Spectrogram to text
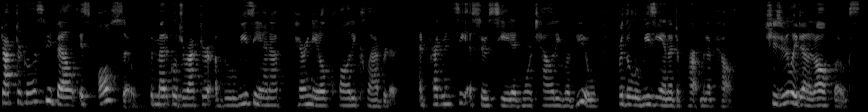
Dr. Gillispie Bell is also the Medical Director of the Louisiana Perinatal Quality Collaborative and Pregnancy Associated Mortality Review for the Louisiana Department of Health. She's really done it all, folks.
